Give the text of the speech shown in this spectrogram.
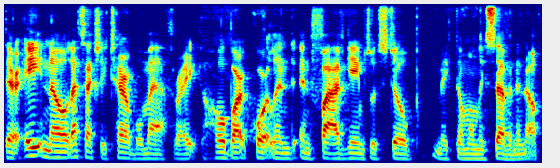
They're 8 0. That's actually terrible math, right? Hobart, Cortland, and five games would still make them only 7 0.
